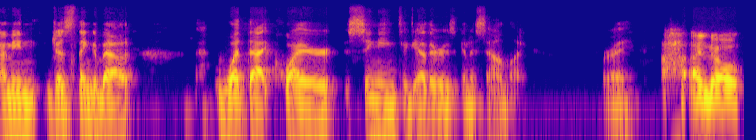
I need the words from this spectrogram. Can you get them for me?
I mean, just think about what that choir singing together is going to sound like, right? I know.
